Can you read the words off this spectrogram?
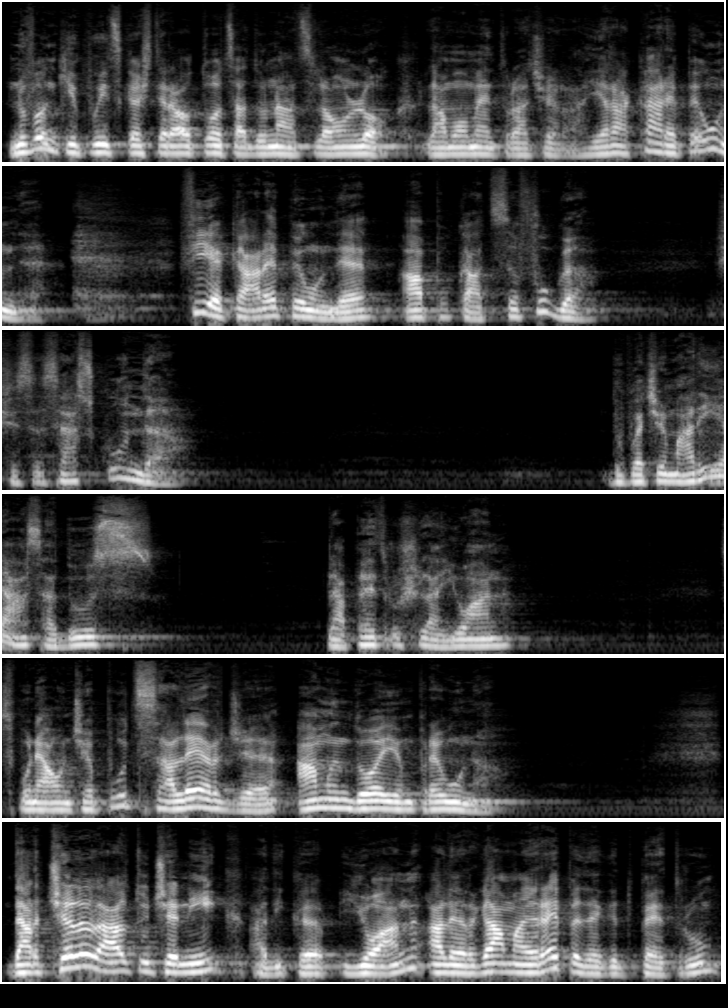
Nu vă închipuiți că ăștia erau toți adunați la un loc la momentul acela. Era care pe unde? Fiecare pe unde a apucat să fugă și să se ascundă. După ce Maria s-a dus la Petru și la Ioan, spune, au început să alerge amândoi împreună. Dar celălalt ucenic, adică Ioan, alerga mai repede decât Petru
